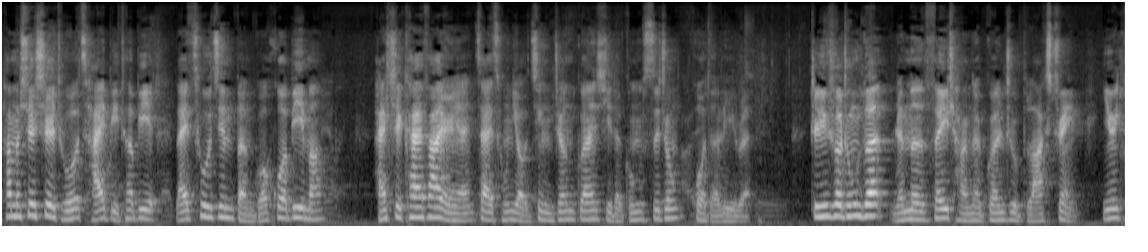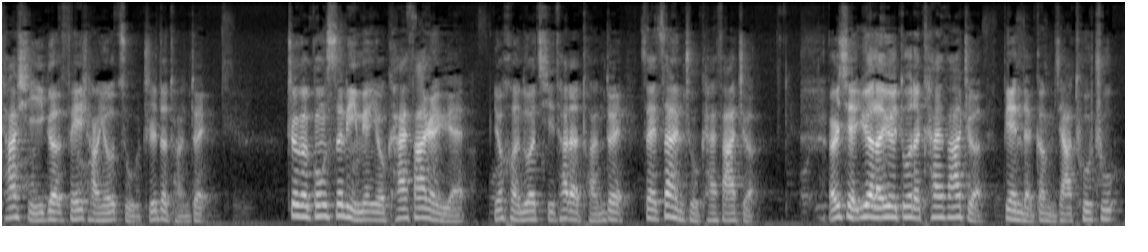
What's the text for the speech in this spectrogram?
他们是试图采比特币来促进本国货币吗？还是开发人员在从有竞争关系的公司中获得利润？至于说终端，人们非常的关注 Blockstream，因为它是一个非常有组织的团队。这个公司里面有开发人员，有很多其他的团队在赞助开发者，而且越来越多的开发者变得更加突出。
